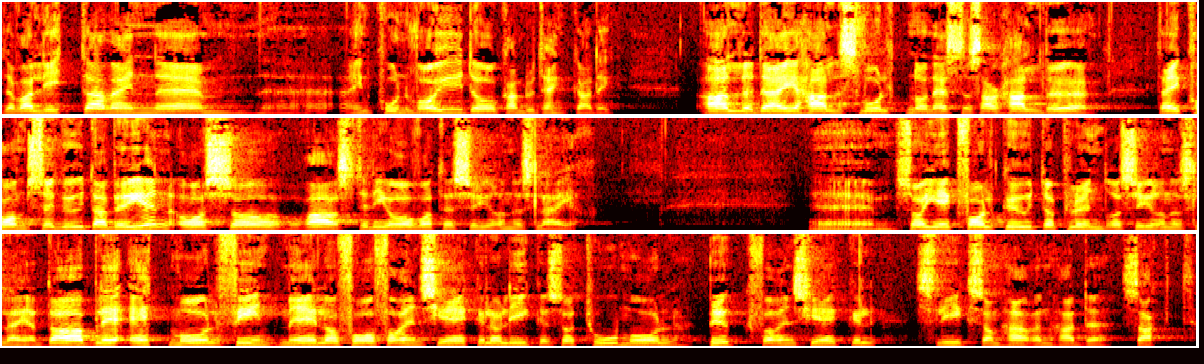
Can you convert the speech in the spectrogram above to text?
Det var litt av en eh, en konvoi, da, kan du tenke deg. Alle de halvsvultne og nesten sagt halvdøde, de kom seg ut av byen, og så raste de over til syrenes leir. Ehm, så gikk folket ut og plyndret syrenes leir. Da ble ett mål fint mel å få for en sjekel, og likeså to mål bygg for en sjekel, slik som Herren hadde sagt.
